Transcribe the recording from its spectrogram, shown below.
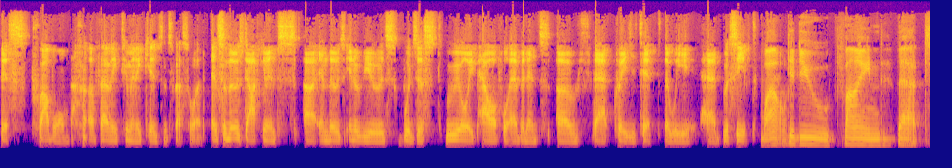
this problem of having too many kids in special ed. And so those documents uh, and those interviews were just really powerful evidence of that crazy tip that we had received. Wow. Did you find that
